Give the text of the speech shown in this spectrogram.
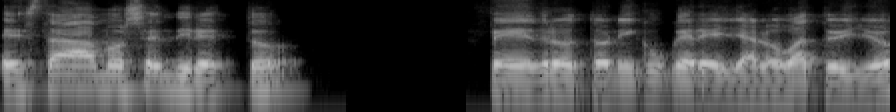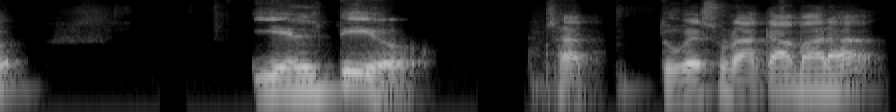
Estábamos en directo, Pedro, Tony Cuquerella, Lobato y yo. Y el tío, o sea, tú ves una cámara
